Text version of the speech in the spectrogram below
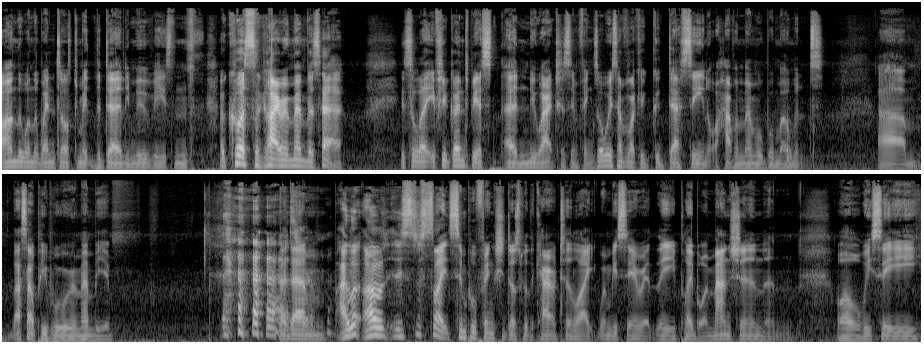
I'm the one that went off to make the dirty movies, and of course the guy remembers her. It's like if you're going to be a new actress in things, always have like a good death scene or have a memorable moment. Um, that's how people will remember you. But um, I look. I, it's just like simple things she does with the character, like when we see her at the Playboy Mansion, and or we see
